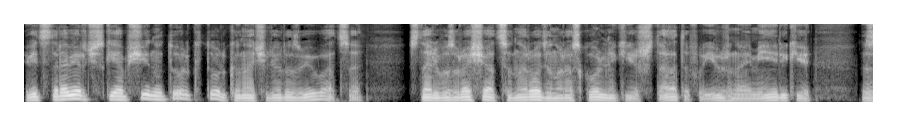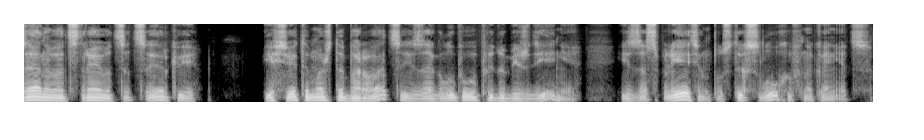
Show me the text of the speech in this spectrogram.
ведь староверческие общины только-только начали развиваться, стали возвращаться на родину раскольники из Штатов и Южной Америки, заново отстраиваться церкви. И все это может оборваться из-за глупого предубеждения, из-за сплетен, пустых слухов, наконец.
